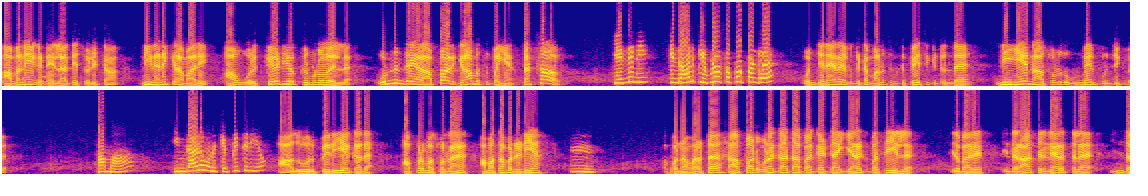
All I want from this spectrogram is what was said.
அவனே என்கிட்ட எல்லாத்தையும் சொல்லிட்டான். நீ நினைக்கிற மாதிரி அவன் ஒரு கேடியோ கிரிமினலோ இல்ல. ஒண்ணும் தெரியாத அப்பாவி கிராமத்து பையன். தட்ஸ் ஆல் என்ன நீ? இந்த ஆளுக்கு இவ்வளவு சப்போர்ட் பண்ற? கொஞ்ச நேரம் இவன்கிட்ட மனசு விட்டு பேசிக்கிட்டு இருந்த. நீ ஏன் நான் சொல்றது உண்மைன்னு புரிஞ்சுக்குவேன் ஆமா. இந்த ஆளு உனக்கு எப்படி தெரியும்? அது ஒரு பெரிய கதை. அப்புறமா சொல்றேன். ஆமா சாப்பாடு ரெடியா அப்ப நான் வரட்டா? சாப்பாடு உனக்கா தாப்பா கேட்டேன். எனக்கு பசி இல்ல. இத பாரு இந்த ராத்திரி நேரத்துல இந்த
